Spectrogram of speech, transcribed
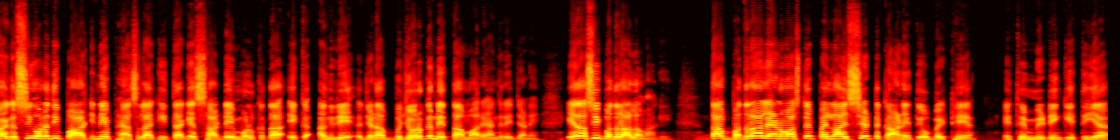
ਭਗਤ ਸਿੰਘ ਹੋਰਾਂ ਦੀ ਪਾਰਟੀ ਨੇ ਫੈਸਲਾ ਕੀਤਾ ਕਿ ਸਾਡੇ ਮੁਲਕ ਦਾ ਇੱਕ ਅੰਗਰੇ, ਜਿਹੜਾ ਬਜ਼ੁਰਗ ਨੇਤਾ ਮਾਰਿਆ ਅੰਗਰੇਜ਼ਾਂ ਨੇ, ਇਹਦਾ ਅਸੀਂ ਬਦਲਾ ਲਵਾਂਗੇ। ਤਾਂ ਬਦਲਾ ਲੈਣ ਵਾਸਤੇ ਪਹਿਲਾਂ ਇਸੇ ਟਿਕਾਣੇ ਤੇ ਉਹ ਬੈਠੇ ਆ, ਇੱਥੇ ਮੀਟਿੰਗ ਕੀਤੀ ਆ।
